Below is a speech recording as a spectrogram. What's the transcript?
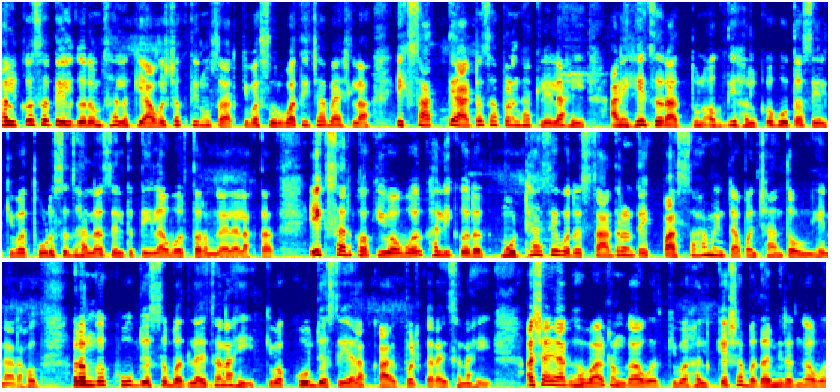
हलकंसं तेल गरम झालं की आवश्यकतेनुसार किंवा सुरुवातीच्या बॅचला एक सात ते आठच आपण घातलेलं आहे. आणि हे जर आतून अगदी हलकं होत असेल किंवा थोडंसं झालं असेल तर तेलावर तरंगायला लागतात. एकसारखं किंवा वर खाली करत मोठ्या आचेवरच साधारणतः एक पाच सहा मिनटं आपण छान तळून घेणार आहोत. रंग खूप जास्त बदलायचा नाही किंवा खूप जास्त याला काळपट करायचं नाही. अशा या घवाळ रंगावर किंवा हलक्याशा बदामी रंगावर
